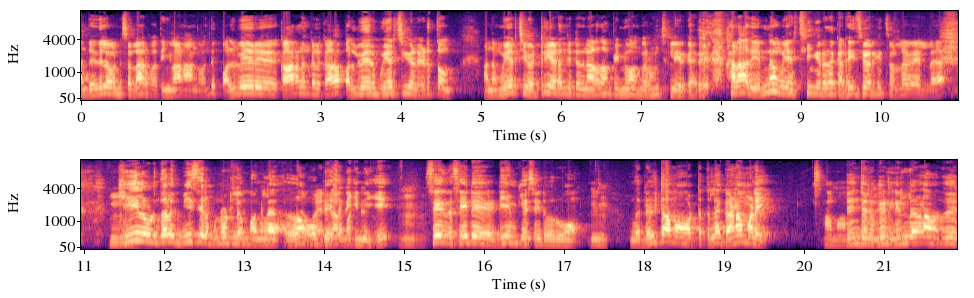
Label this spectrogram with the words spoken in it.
அந்த இதுல ஒண்ணு சொல்லாரு பாத்தீங்களா? நாங்க வந்து பல்வேறு காரணங்களுக்காக பல்வேறு முயற்சிகள் எடுத்தோம். அந்த முயற்சி வெற்றி அடைஞ்சிட்டதுனால தான் பின் வாங்குறோம்னு சொல்லியிருக்காரு. ஆனா அது என்ன முயற்சிங்கிறத கடைசி வரைக்கும் சொல்லவே இல்லை. கீழே விழுந்தாலும் மீசியில முன்னோட்டில இருப்பாங்களே அதுதான் ஓபிஎஸ் அன்னைக்கு இன்னைக்கு. சரி இந்த சைடு டிஎம்கே சைடு வருவோம். இந்த டெல்டா மாவட்டத்துல கனமழை. பெஞ்சிருக்கு. நெல்லெல்லாம் வந்து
